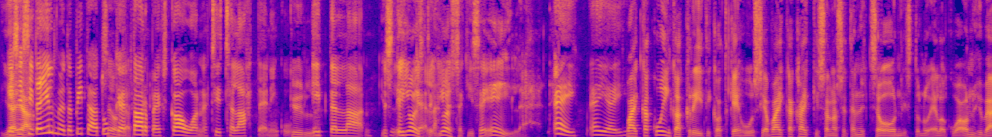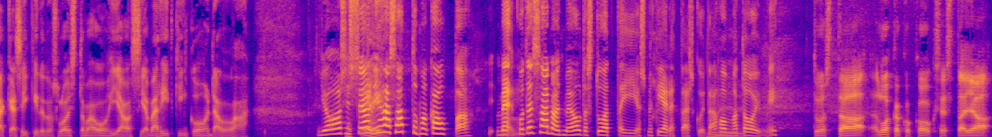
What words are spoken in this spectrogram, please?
ja, ja siis ja sitä ilmiötä pitää tukea tarpeeksi kauan, että sitten se lähtee niin kuin itsellään Ja sitten joissa, joissakin se ei lähde. Ei, ei, ei. Vaikka kuinka kriitikot kehus ja vaikka kaikki sanoisivat, että nyt se on onnistunut elokuva, on hyvä käsikirjoitus, loistava ohjaus ja väritkin kohdallaan. Joo, siis Mut se on ei. ihan sattumakauppaa. Me, mm. Kuten sanoit, me oltaisiin tuottajia, jos me tiedettäisiin, kuinka tämä mm. homma toimii tuosta luokkakokouksesta ja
